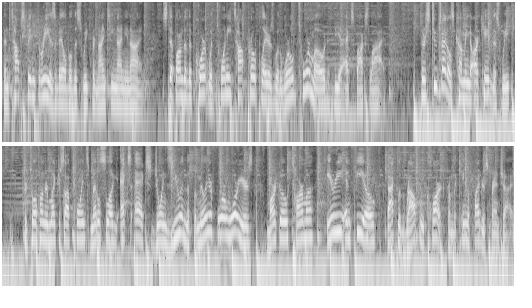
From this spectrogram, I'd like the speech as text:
then Top Spin 3 is available this week for $19.99. Step onto the court with 20 top pro players with World Tour mode via Xbox Live. There's two titles coming to arcade this week. For 1200 Microsoft points, Metal Slug XX joins you and the familiar four warriors Marco, Tarma, Eri, and Fio, backed with Ralph and Clark from the King of Fighters franchise.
